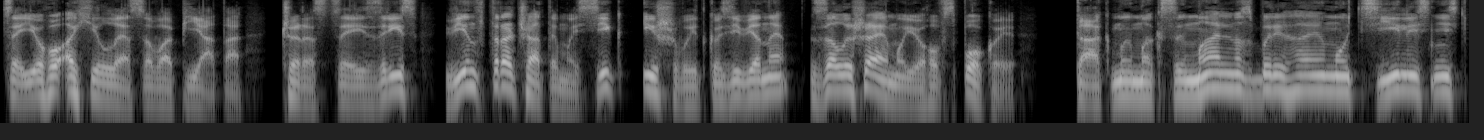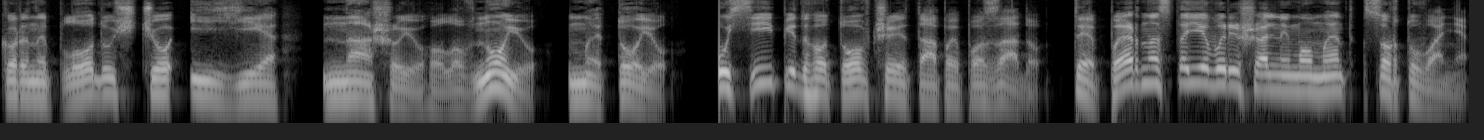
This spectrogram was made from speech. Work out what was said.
Це його ахілесова п'ята. Через цей зріз він втрачатиме сік і швидко зів'яне, залишаємо його в спокої. Так ми максимально зберігаємо цілісність коренеплоду, що і є нашою головною метою. Усі підготовчі етапи позаду. Тепер настає вирішальний момент сортування.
